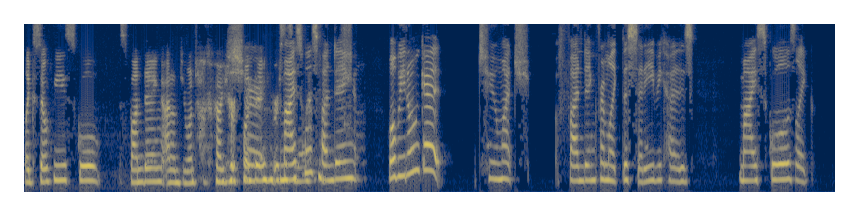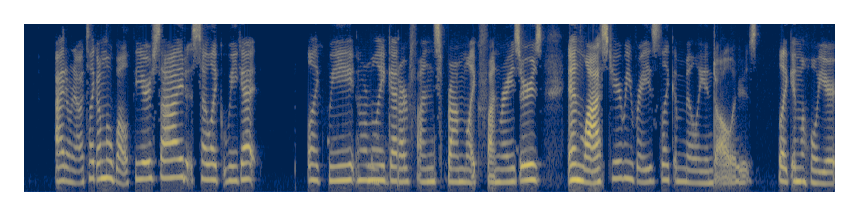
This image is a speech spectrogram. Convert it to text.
Like Sophie's school funding. I don't do you want to talk about your funding versus My school's funding. Well, we don't get too much funding from like the city because my school's like I don't know, it's like on the wealthier side. So like we get like we normally mm. get our funds from like fundraisers and last year we raised like a million dollars like in the whole year.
